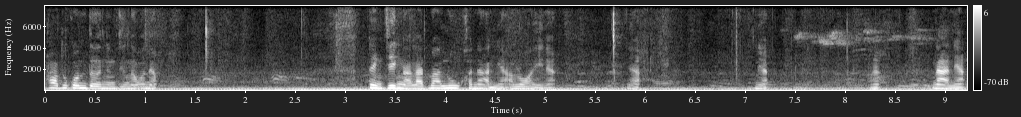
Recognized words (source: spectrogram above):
พาทุกคนเดินจริงๆนะวันเนี้ยแต่จริงๆอะรัดว่าลูกขนาดเนี้ยอร่อยเนี่ยเนี่ยเนี่ยเนี่ยหน้าเนี้ย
